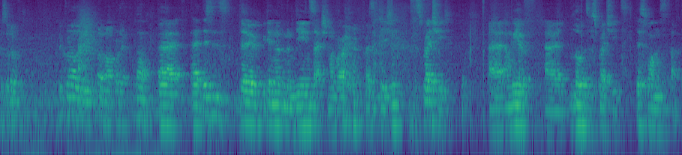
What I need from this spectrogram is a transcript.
the sort of the chronology of our project. Uh, uh, this is the beginning of the mundane section of our presentation. It's a spreadsheet, uh, and we have uh, loads of spreadsheets. This one's about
